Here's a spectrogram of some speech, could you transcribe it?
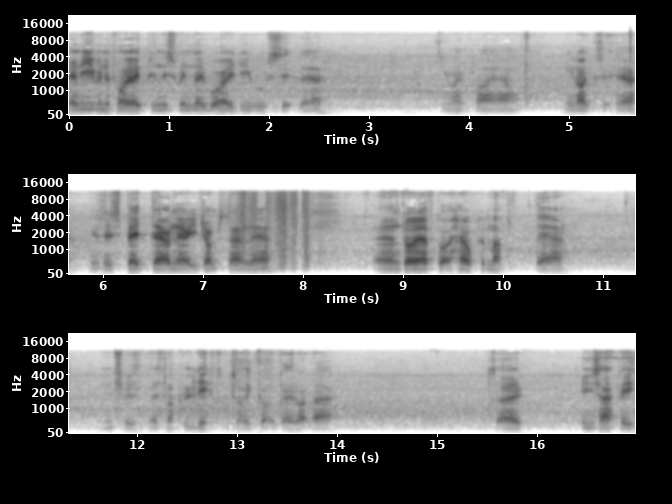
And even if I open this window wide, he will sit there. He won't fly out. He likes it here. There's his bed down there, he jumps down there. And I have got to help him up there. His, there's like a lift, so I've got to go like that. So, he's happy.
